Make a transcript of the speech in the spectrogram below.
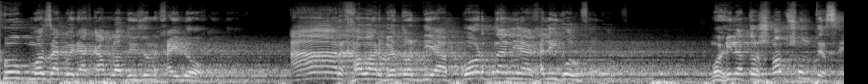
খুব মজা কইরা কামলা দুইজন খাইলো। আর খাওয়ার ভেতর দিয়া পর্দা নিয়া খালি গল্প। মহিলা তো সব শুনতেছে।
